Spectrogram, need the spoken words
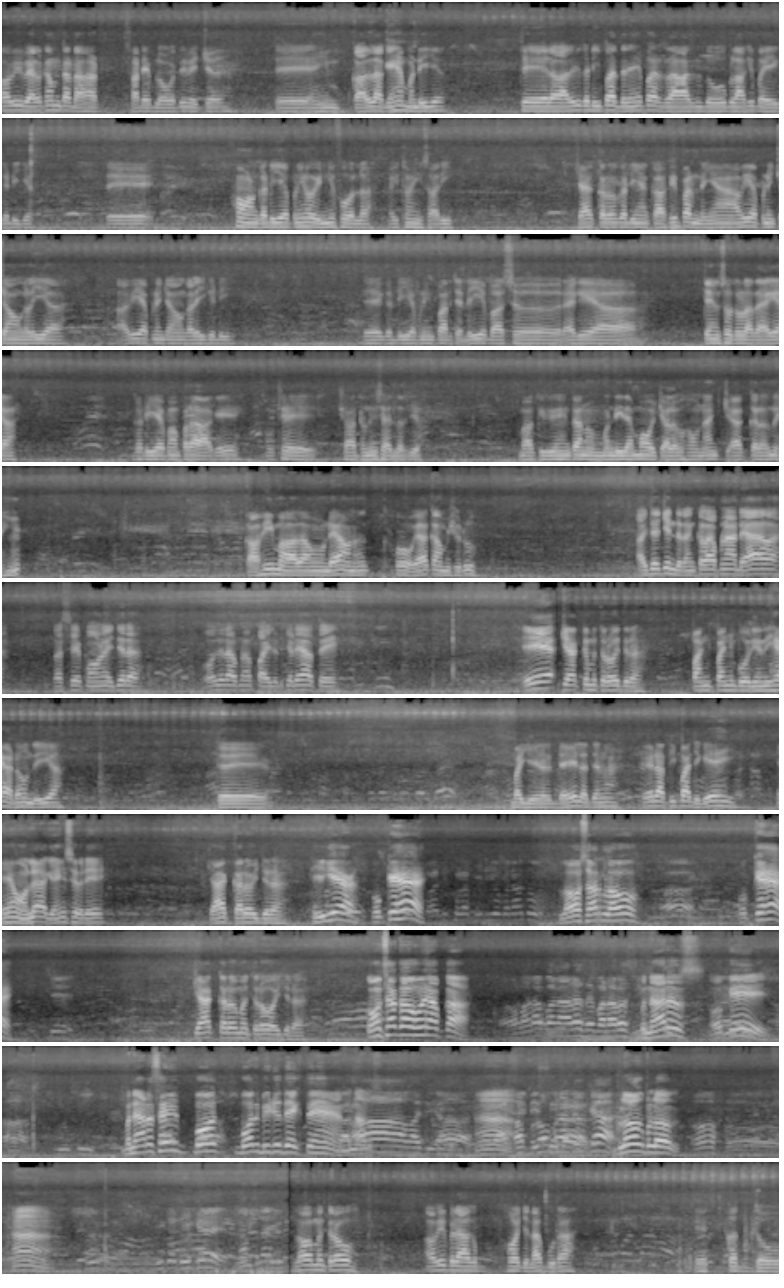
ਆ ਵੀ ਵੈਲਕਮ ਤੁਹਾਡਾ ਸਾਡੇ ਬਲੌਗ ਦੇ ਵਿੱਚ। ਤੇ ਅਸੀਂ ਕੱਲ ਆ ਗਏ ਹਾਂ ਮੰਡੀ 'ਚ। ਤੇ ਰਾਤ ਵੀ ਗੱਡੀ ਭਰਦੇ ਨੇ ਪਰ ਰਾਤ ਨੂੰ ਦੋ ਬੁਲਾ ਕੇ ਪਏ ਗੱਡੀ 'ਚ। ਤੇ ਹੁਣ ਗੱਡੀ ਆਪਣੀ ਹੋਈ ਨਹੀਂ ਫੁੱਲ ਇੱਥੋਂ ਹੀ ਸਾਰੀ। ਚੈੱਕ ਕਰੋ ਗੱਡੀਆਂ, ਕਾਫੀ ਭਰਨੀਆਂ। ਆ ਵੀ ਆਪਣੀ ਚੌਂਕ ਵਾਲੀ ਆ। ਆ ਵੀ ਆਪਣੀ ਚੌਂਕ ਵਾਲੀ ਗੱਡੀ। ਤੇ ਗੱਡੀ ਆਪਣੀ ਭਰ ਚੱਲੀ ਹੈ ਬਸ ਰਹਿ ਗਏ ਆ। 300 ਤੋਲਾ ਰਹਿ ਗਿਆ। ਗੱਡੀ ਆਪਾਂ ਭਰਾ ਕੇ ਉੱਥੇ ਛੱਡ ਨਹੀਂ ਸੈਲਰ 'ਚ। ਬਾਕੀ ਤੁਸੀਂ ਤੁਹਾਨੂੰ ਮੰਡੀ ਦਾ ਮਾਹੌਲ ਚੱਲ ਵਿਖਾਉਣਾ ਚੈੱਕ ਕਰੋ ਤੁਸੀਂ। ਕਾਫੀ ਮਾਲ ਆਉਣ ਡਿਆ ਹੁਣ, ਹੋ ਗਿਆ ਕੰਮ ਸ਼ੁਰੂ। ਇੱਧਰ ਜਿੰਦਰ ਅੰਕਲ ਆਪਣਾ ਡਿਆ ਵਾ, ਬੱਸੇ ਪਾਉਣ ਇੱਧਰ। ਉਧਰ ਆਪਣਾ ਪਾਇਲਟ ਚੜਿਆ ਉੱਤੇ। ਇਹ ਚੈੱਕ ਮਿੱਤਰੋ ਇੱਧਰ, ਪੰਜ ਪੰਜ ਬੋਰੀਆਂ ਦੀ ਹੈਡ ਹੁੰਦੀ ਆ। ਤੇ ਭਈਏ ਡੇ ਲੱਦਣ, ਇਹ ਰਾਤੀ ਭੱਜ ਗਏ ਸੀ। ਇਹ ਹੁਣ ਲੈ ਗਏ ਸੀ ਸਵੇਰੇ। ਚੈੱਕ ਕਰੋ ਇੱਧਰ। ठीक है? ओके है? लो सर लो ओके है? क्या करो मित्रों इधर? कौन सा गाँव है आपका? हमारा बनारस है बनारस बनारस ओके। बनारस से बहुत बहुत वीडियो देखते हैं। हाँ, बनारस। हाँ।, हाँ। ब्लॉग ब्लॉग हाँ ठीक है लो मित्रों अभी ब्लॉग हो चला पूरा। एक दो।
